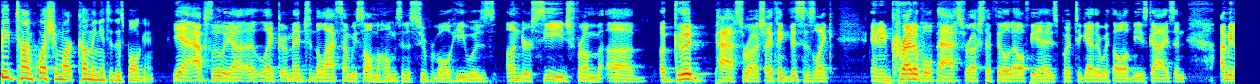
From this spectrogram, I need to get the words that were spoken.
big time question mark coming into this ball game. Yeah, absolutely. Uh, like I mentioned, the last time we saw Mahomes in a Super Bowl, he was under siege from uh, a good pass rush. I think this is like an incredible pass rush that Philadelphia has put together with all of these guys. And I mean,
